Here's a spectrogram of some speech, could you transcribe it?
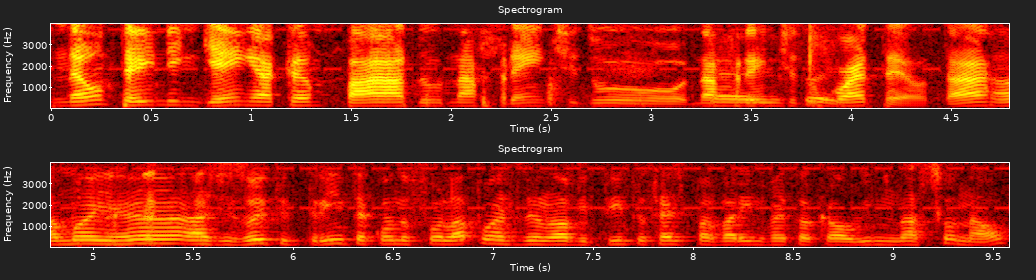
não tem ninguém acampado na frente do, na é frente do quartel, tá? Amanhã, às 18h30, quando for lá para as 19h30, Sérgio Pavarino vai tocar o hino nacional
